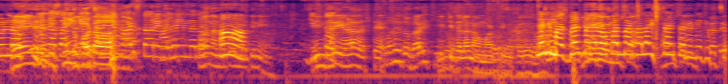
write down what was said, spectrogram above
ಇವಳು ಏ, ಇದು ಕೃಷ್ಣಂದು ಫೋಟೋ ಮಾಡಿಸ್ತಾರೆ ನಾನು open ಮಾಡ್ತೀನಿ ನೀನ್ ಬರೀ ಹೇಳೋದಷ್ಟೇ ಮಿಕ್ಕಿದೆಲ್ಲ ನಾವು ಮಾಡ್ತೀವಿ ಏ ನಿಮ್ಮ ಹಸ್ಬೆಂಡ್ ಮನೇಲಿ ಓಪನ್ ಮಾಡ್ದಲ್ಲ ಇಷ್ಟ ಆಯ್ತಾ ನಿಮಗೆ ಗಿಫ್ಟ್ಸ್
